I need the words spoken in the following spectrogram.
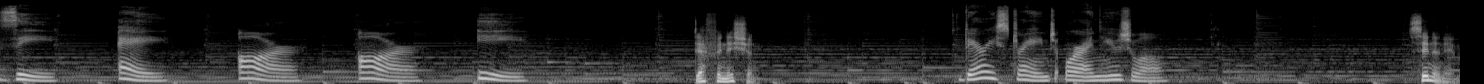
Z A R R E Definition Very strange or unusual. Synonym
